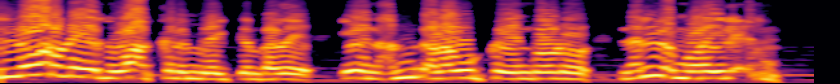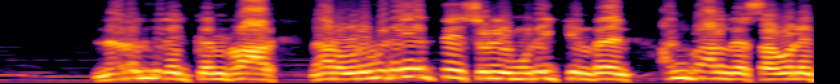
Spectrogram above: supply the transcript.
எல்லோருடைய துவாக்களும் இருக்கின்றது. ஏன் அந்த அளவுக்கு எங்களோடு நல்ல முறையில் நடந்திருக்கின்றார். நான் ஒரு விடயத்தை சொல்லி முடிக்கின்றேன். அன்பார்ந்த சகோதர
